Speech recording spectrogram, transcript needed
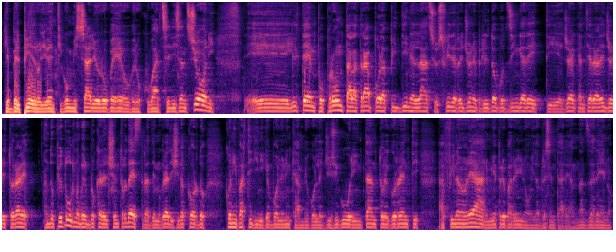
che Belpietro diventi commissario europeo per occuparsi di sanzioni. E il tempo pronta la trappola PD nel Lazio, sfida in regione per il dopo Zingaretti e già il cantiere della legge elettorale a doppio turno per bloccare il centrodestra, democratici d'accordo con i partitini che vogliono in cambio collegi sicuri, intanto le correnti affilano le armi e preparano i nomi da presentare al Nazareno.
